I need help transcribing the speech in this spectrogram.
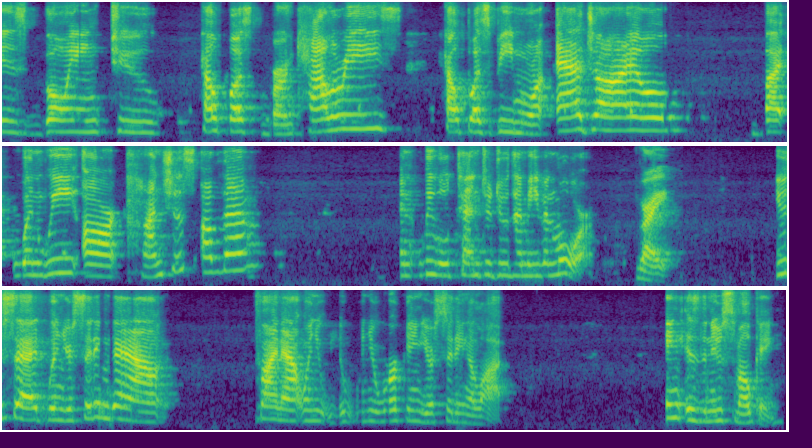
is going to help us burn calories, help us be more agile. But when we are conscious of them, and we will tend to do them even more. Right you said when you're sitting down, find out when you when you're working, you're sitting a lot. Sitting is the new smoking.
